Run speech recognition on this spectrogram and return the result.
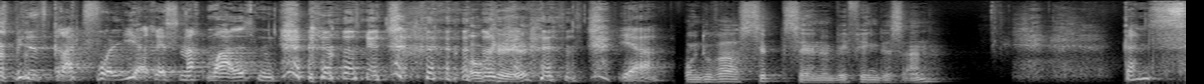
ich bin jetzt gerade volljährig nach dem Alten. Okay. ja, Und du warst 17 und wie fing das an? Ganz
